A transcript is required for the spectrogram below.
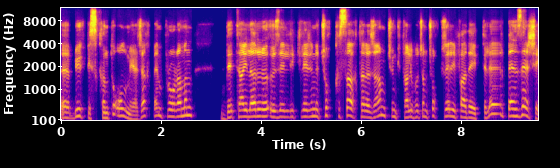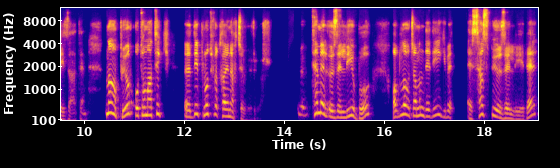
e, büyük bir sıkıntı olmayacak. Ben programın detayları, özelliklerini çok kısa aktaracağım. Çünkü Talip Hocam çok güzel ifade ettiler. Benzer şey zaten. Ne yapıyor? Otomatik e, dipnot ve kaynakça veriyor. Temel özelliği bu. Abdullah Hocam'ın dediği gibi esas bir özelliği de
